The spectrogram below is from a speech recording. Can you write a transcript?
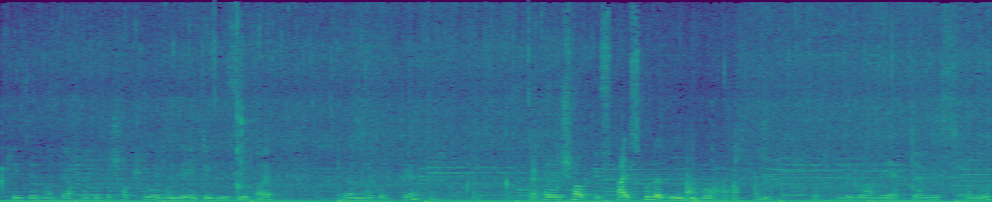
ফ্রিজের মধ্যে। আপনাদেরকে সবসময় বলি, এটা ইজি হয় রান্না করতে। এখন আমি সব স্পাইসগুলো দিয়ে দিব। দিব আমি এক চামচ হলুদ।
